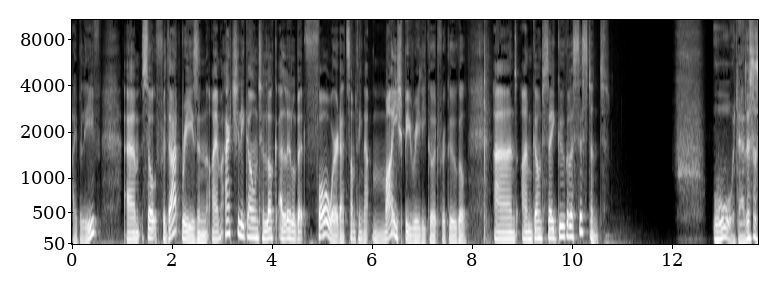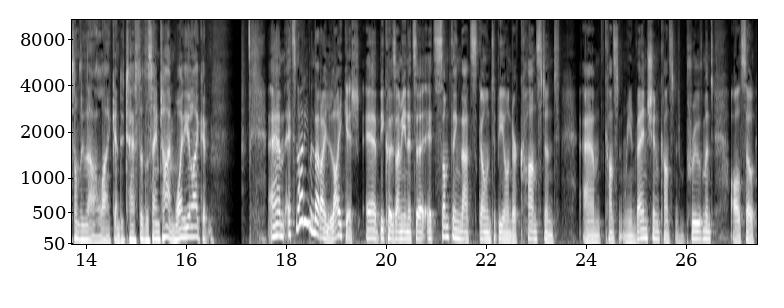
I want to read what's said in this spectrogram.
I believe. Um, so, for that reason, I'm actually going to look a little bit forward at something that might be really good for Google, and I'm going to say Google Assistant. Oh, now this is something that I like and detest at the same time. Why do you like it? Um, it's not even that I like it uh, because I mean it's a it's something that's going to be under constant um, constant reinvention, constant improvement, also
